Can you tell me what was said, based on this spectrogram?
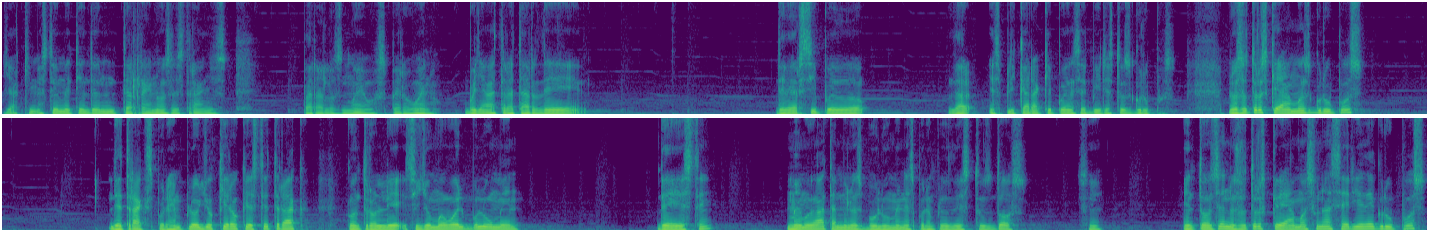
y aquí me estoy metiendo en terrenos extraños para los nuevos, pero bueno, voy a tratar de, de ver si puedo dar, explicar a qué pueden servir estos grupos. Nosotros creamos grupos de tracks. Por ejemplo, yo quiero que este track controle, si yo muevo el volumen de este, me mueva también los volúmenes, por ejemplo, de estos dos. ¿sí? Entonces nosotros creamos una serie de grupos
